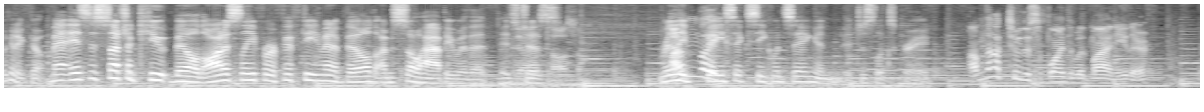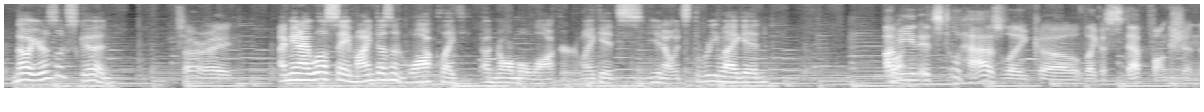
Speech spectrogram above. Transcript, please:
Look at it go. Man, this is such a cute build. Honestly, for a 15 minute build, I'm so happy with it. It's Yeah, just it's awesome. Really like- basic sequencing and it just looks great. I'm not too disappointed with mine either. No, yours looks good. It's all right. I mean, I will say mine doesn't walk like a normal walker. Like it's, you know, it's three-legged. I What? mean, it still has like uh like a step function.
